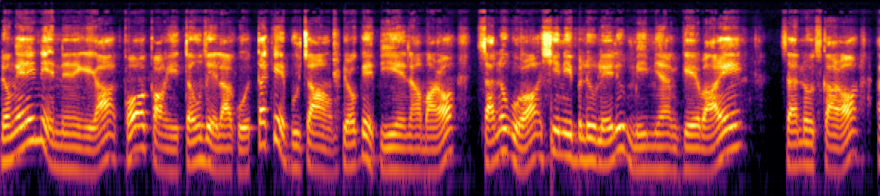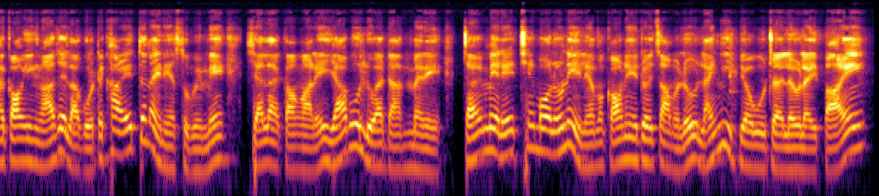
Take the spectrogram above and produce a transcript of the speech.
လွန်ခဲ့တဲ့နှစ်အနေနဲ့ကဂေါအကောင်ကြီး30လောက်ကိုတက်ခဲ့ဘူးကြောင်းပြောခဲ့ပြီးရင်နောက်မှာတော့ဇန်နုကိုတော့အရှင်နေဘယ်လိုလဲလို့မေးမြန်းခဲ့ပါတယ်။ဇန်နုစ်ကတော့အကောင်ကြီး90လောက်ကိုတခါလေးတက်နိုင်နေဆိုပေမဲ့ရက်လက်ကောင်ကလည်းရဖို့လိုအပ်တာမှန်တယ်။ဒါပေမဲ့လည်းချင်းပေါ်လုံးနေလည်းမကောင်းတဲ့အတွက်ကြောင့်မလို့လိုင်းကြီးပြောဖို့အတွက်လုပ်လိုက်ပါတယ်။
